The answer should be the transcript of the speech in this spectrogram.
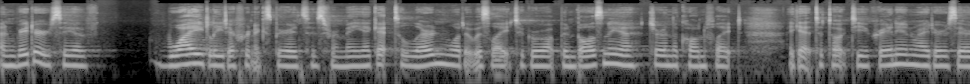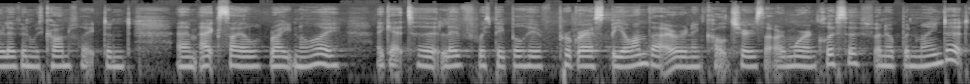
and readers who have widely different experiences for me. I get to learn what it was like to grow up in Bosnia during the conflict. I get to talk to Ukrainian writers who are living with conflict and um, exile right now. I get to live with people who have progressed beyond that or in cultures that are more inclusive and open minded.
